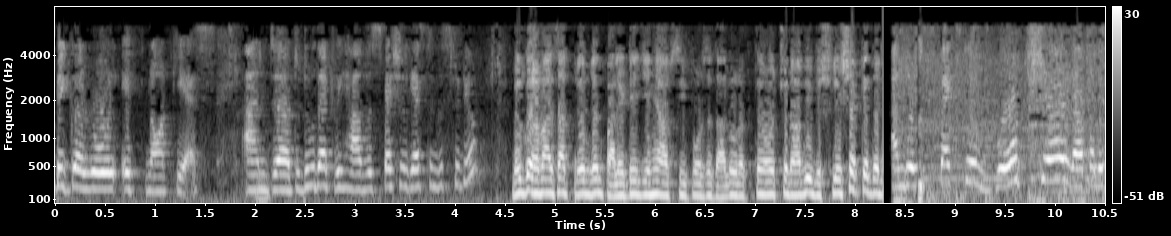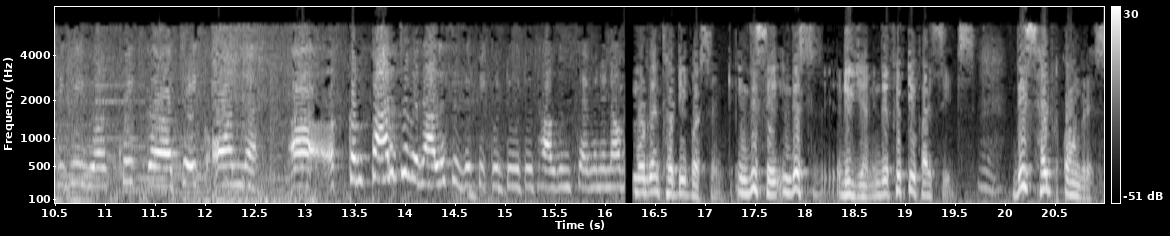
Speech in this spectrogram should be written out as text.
bigger role if not yes And uh, to do that we have a special guest in the studio. बिल्कुल हमारे साथ प्रेमचंद पालेटी जी हैं आप सी फोर से ताल्लुक रखते हैं और चुनावी विश्लेषक के And the respective vote share, uh, Paletiji, your quick uh, take on uh, a comparative analysis if we could do 2007 and now. more than 30% in this in this region, in the 55 seats. This helped Congress.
